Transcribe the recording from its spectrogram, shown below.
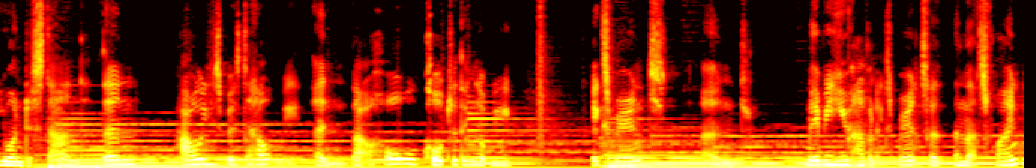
you understand, then how are you supposed to help me? And that whole culture thing that we experience, and maybe you haven't experienced it, and that's fine.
